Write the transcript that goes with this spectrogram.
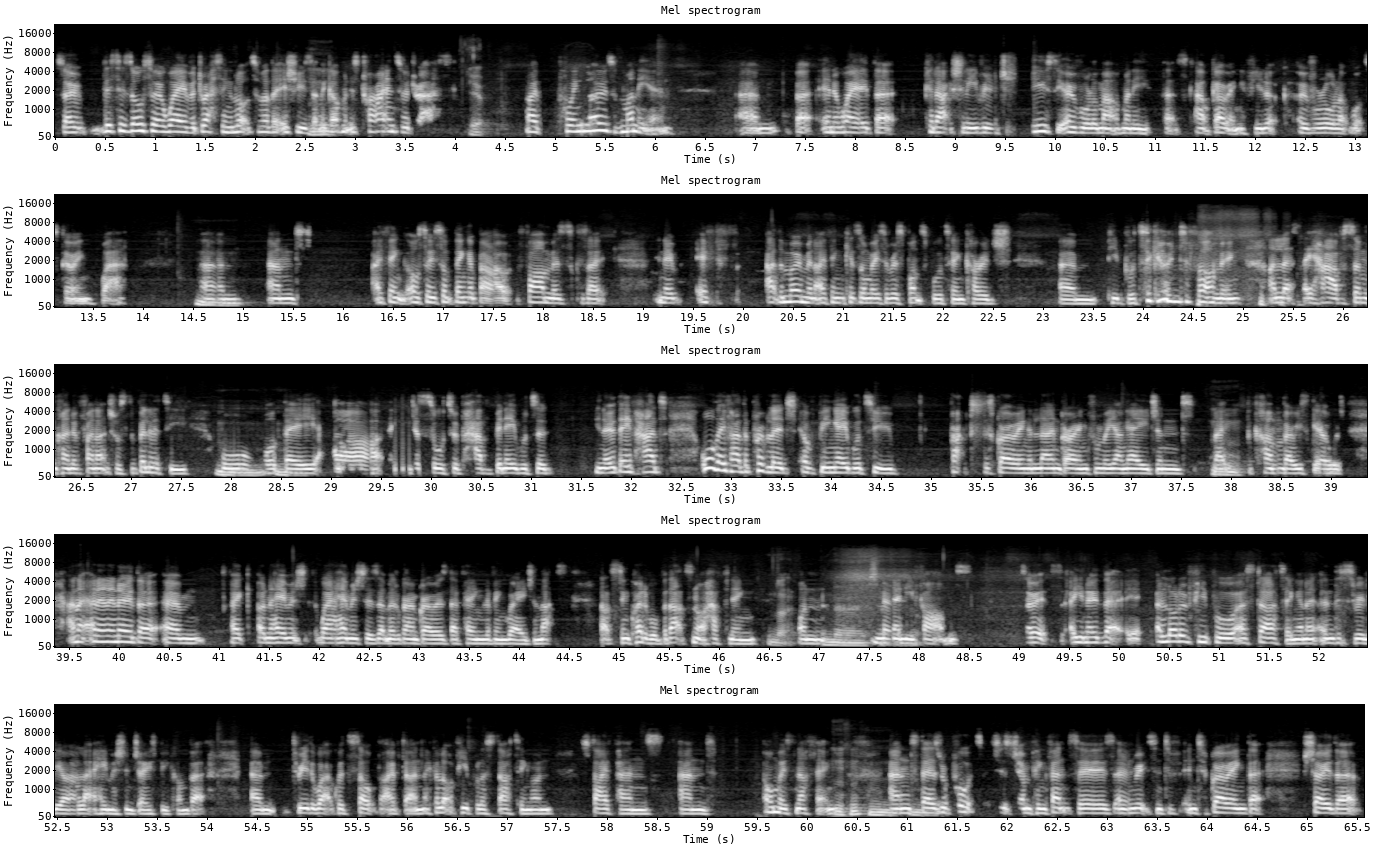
So this is also a way of addressing lots of other issues that the government is trying to address Yeah. by pouring loads of money in. um, but in a way that could actually reduce the overall amount of money that's outgoing if you look overall at what's going where. Mm. Um, and I think also something about farmers, because I, you know, if at the moment I think it's almost irresponsible to encourage um, people to go into farming unless they have some kind of financial stability or, mm, or they are they just sort of have been able to, you know, they've had, or they've had the privilege of being able to practice growing and learn growing from a young age and like mm. become very skilled. And, and I know that um, like on Hamish, where Hamish is at middle ground growers, they're paying living wage and that's, that's incredible, but that's not happening no. on no, many farms. So it's you know that it, a lot of people are starting, and and this is really I'll let Hamish and Jo speak on, but um, through the work with Salt that I've done, like a lot of people are starting on stipends and almost nothing. Mm-hmm. mm-hmm. And mm-hmm. there's reports such as jumping fences and routes into into growing that show that,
